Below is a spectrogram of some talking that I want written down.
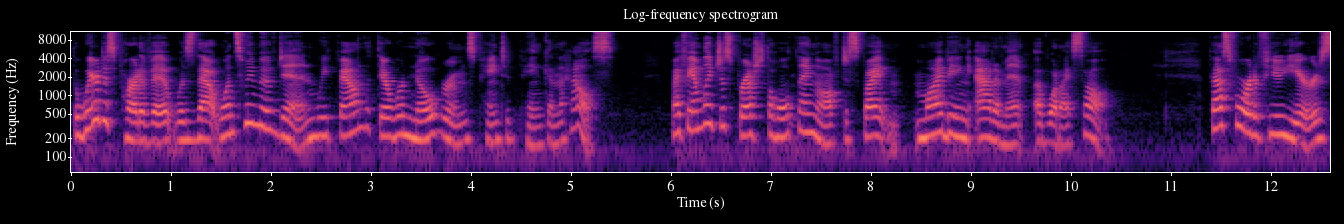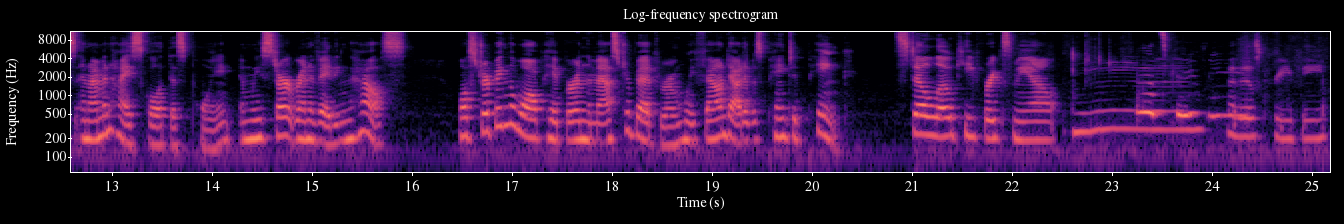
The weirdest part of it was that once we moved in, we found that there were no rooms painted pink in the house. My family just brushed the whole thing off despite my being adamant of what I saw. Fast forward a few years, and I'm in high school at this point, and we start renovating the house. While stripping the wallpaper in the master bedroom, we found out it was painted pink. Still low key freaks me out. That's creepy. That is creepy.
